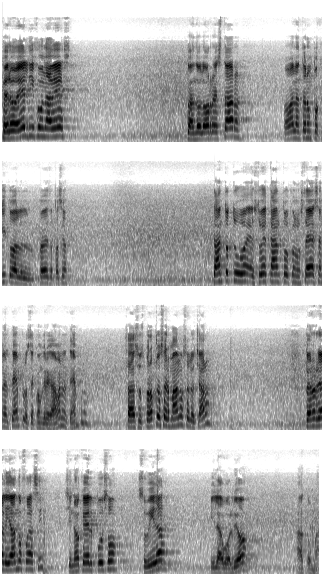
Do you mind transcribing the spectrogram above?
Pero él dijo una vez, cuando lo arrestaron, vamos a adelantar un poquito al jueves de pasión. Tanto tuve, estuve tanto con ustedes en el templo, se congregaban en el templo. O sea, sus propios hermanos se lo echaron. Pero en realidad no fue así, sino que él puso su vida y la volvió a tomar.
